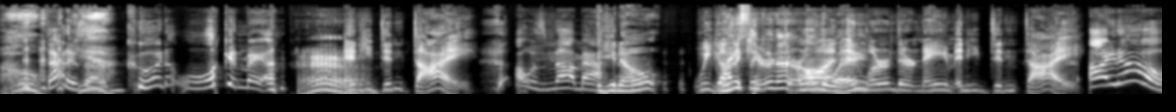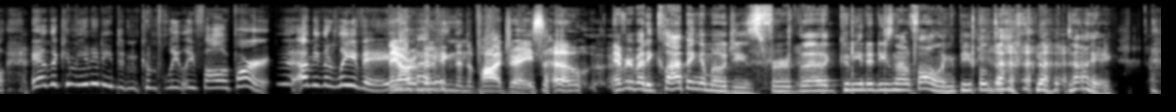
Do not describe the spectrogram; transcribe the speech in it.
Oh, that is yeah. a good looking man. And he didn't die. I was not mad. You know, We got a thinking that character along the on way? and learned their name and he didn't die. I know. And the community didn't completely fall apart. I mean, they're leaving. They are but- moving them the Padre, so everybody clapping emojis for the community's not falling, people die, not dying.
